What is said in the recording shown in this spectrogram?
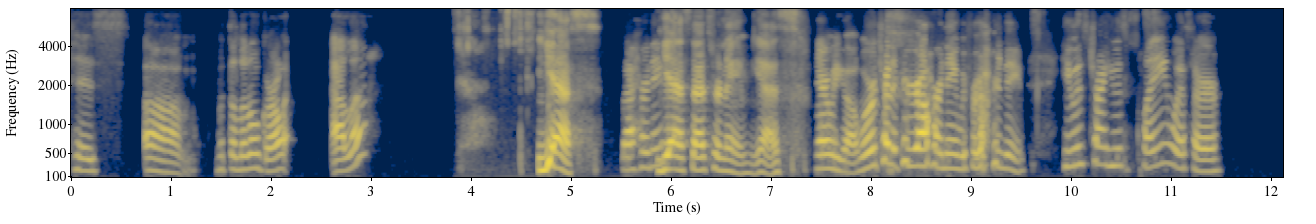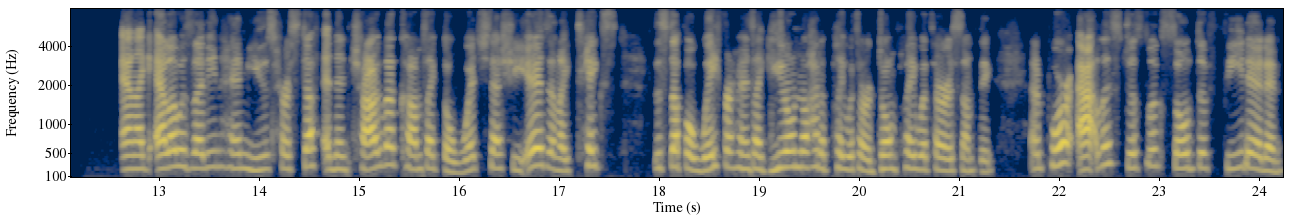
his um with the little girl, Ella. Yes. That her name? Yes, that's her name. Yes. There we go. We were trying to figure out her name. We forgot her name. He was trying, he was playing with her. And like Ella was letting him use her stuff. And then Chagla comes like the witch that she is and like takes the stuff away from him. It's like, you don't know how to play with her. Don't play with her or something. And poor Atlas just looks so defeated. And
